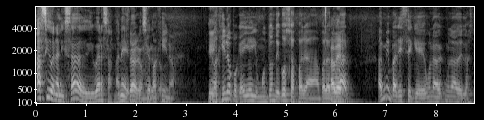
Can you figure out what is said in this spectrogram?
Ha sido analizada de diversas maneras. Claro, me imagino. Me imagino porque ahí hay un montón de cosas para, para tomar. A mí me parece que uno de, los,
